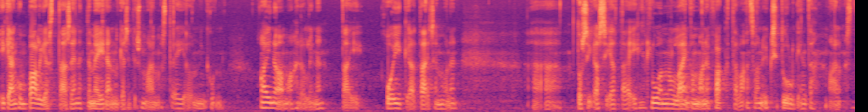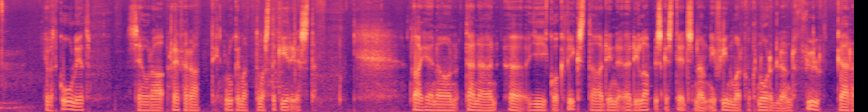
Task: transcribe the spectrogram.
ikään kuin paljastaa sen, että meidän käsitys maailmasta ei ole niin kuin ainoa mahdollinen tai oikea tai semmoinen tosiasia tai luonnonlainomainen fakta, vaan se on yksi tulkinta maailmasta. Hyvät kuulijat, seuraa referaatti lukemattomasta kirjasta. Aiheena on tänään J.K. Kvikstadin De lappiske stedsnamn i Finnmark och Nordland fylkär.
